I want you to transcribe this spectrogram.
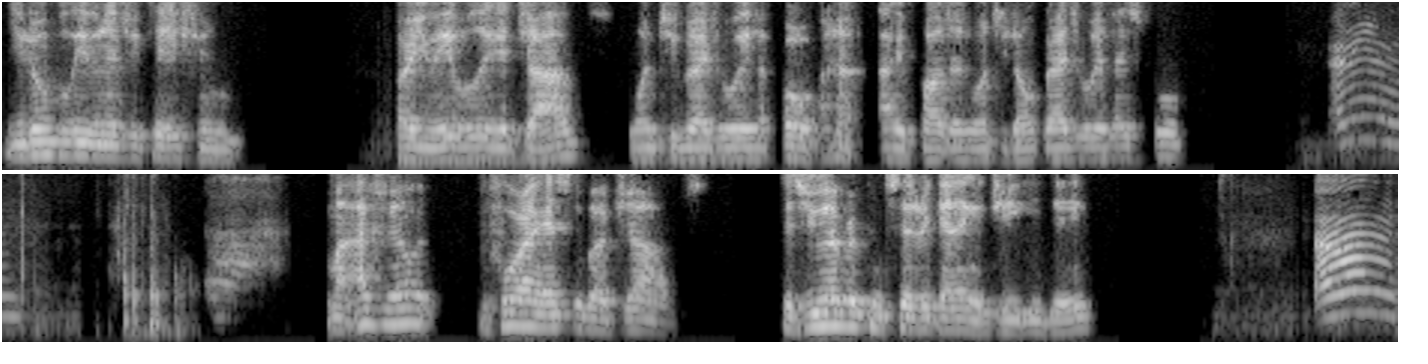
you don't believe in education? Are you able to get jobs once you graduate? Oh, I apologize. Once you don't graduate high school, I mean, my actually, you know what? Before I ask you about jobs, did you ever consider getting a GED? um,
